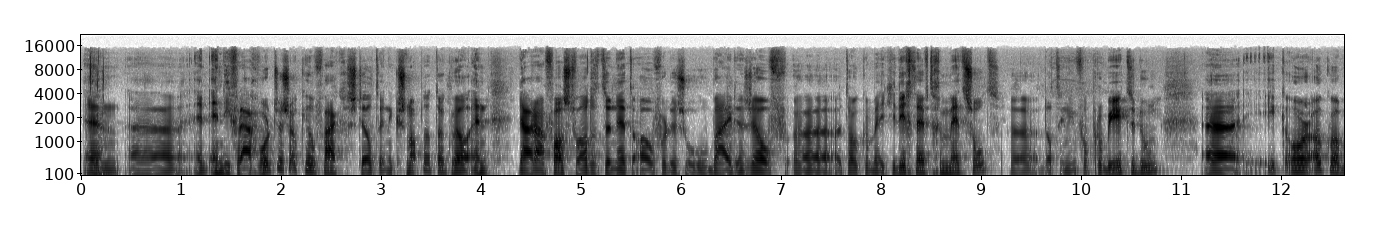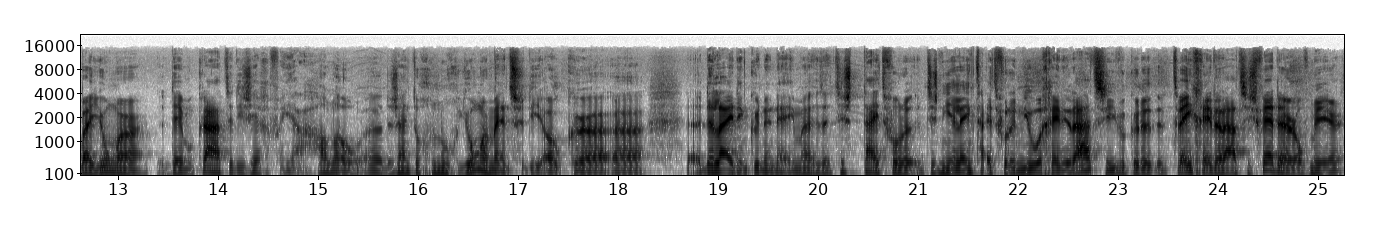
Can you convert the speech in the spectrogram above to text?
En, eh, en, en die vraag wordt dus ook heel vaak gesteld. En ik snap dat ook wel. En daaraan vast, we hadden het er net over, dus hoe, Biden zelf eh, het ook een beetje dicht heeft gemetseld. eh, dat in ieder geval probeert te doen. Ik hoor ook wel bij jonge democraten die zeggen van ja, hallo, er zijn toch genoeg jonge mensen die ook de leiding kunnen nemen. Het- is, tijd voor, het is niet alleen tijd voor een nieuwe generatie. We kunnen twee generaties verder of meer.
